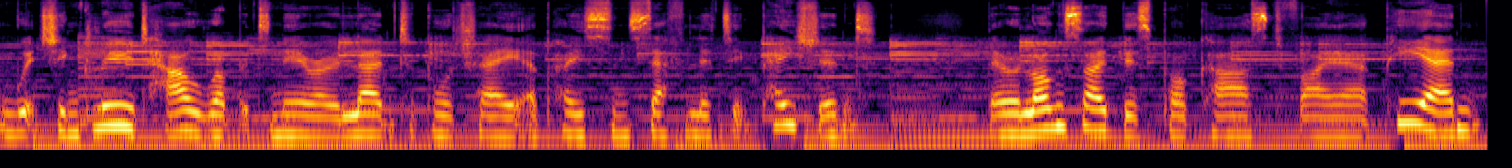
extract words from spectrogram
which include how Robert De Niro learnt to portray a post encephalitic patient, they're alongside this podcast via pn.bmj.com.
